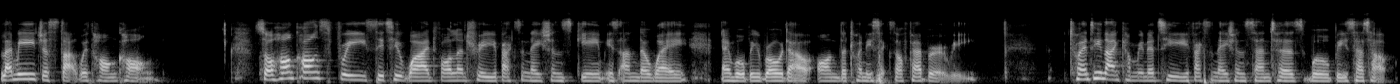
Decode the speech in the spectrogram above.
Let me just start with Hong Kong. So Hong Kong's free citywide voluntary vaccination scheme is underway and will be rolled out on the 26th of February. 29 community vaccination centers will be set up,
